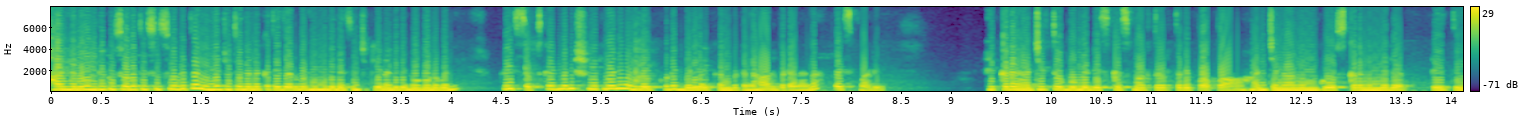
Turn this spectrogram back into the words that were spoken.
ಹಾಯ್, ಹಲೋ, ಎಲ್ರಿಗೂ ಸ್ವಾಗತ. ಸುಸ್ವಾಗತ. ನಿಮ್ಮ ಜೊತೆ ನನ್ನ ಕಥೆದಾರುವ ಹಿಂದಿನ ಸಂಚಿಕೆ ಏನಾಗಿದೆ ನೋಡೋಣ ಬನ್ನಿ. ಪ್ಲೀಸ್ ಸಬ್ಸ್ಕ್ರೈಬ್ ಮಾಡಿ ಶೇರ್ ಮಾಡಿ, ಒಂದು ಲೈಕ್ ಕೊಡಿ ಬೆಲ್ ಐಕಾನ್ ಬಟನ್ ಹಾಲ್ ಬಟನ್ ಅನ್ನ ಪ್ರೆಸ್ ಮಾಡಿ. ಈ ಕಡೆ ಅಜಿತ್ ಭೂಮಿ ಡಿಸ್ಕಸ್ ಮಾಡ್ತಾ ಇರ್ತಾರೆ. ಪಾಪ, ಅಂಜನ ನಿಮ್ಗೋಸ್ಕರ ನಿಮ್ಮ ಮೇಲೆ ಪ್ರೀತಿ,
